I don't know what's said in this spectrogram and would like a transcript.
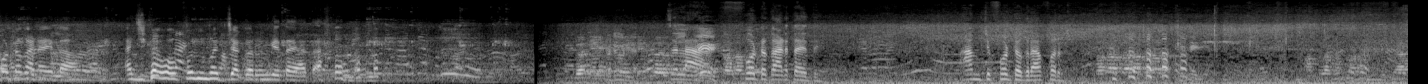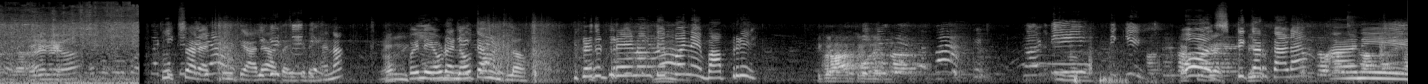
फोटो काढायला. आजी बाबा फुल मज्जा करून घेत आहे आता. चला फोटो काढता येते. आमचे फोटोग्राफर. खूप साऱ्या ऍक्टिव्हिटी आल्या आता इकडे है ना? पहिले एवढ्या नव्हत्या म्हटलं. इकडे तर ट्रेन आणि ते पण आहे बापरे. ओ स्टिकर काढा आणि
